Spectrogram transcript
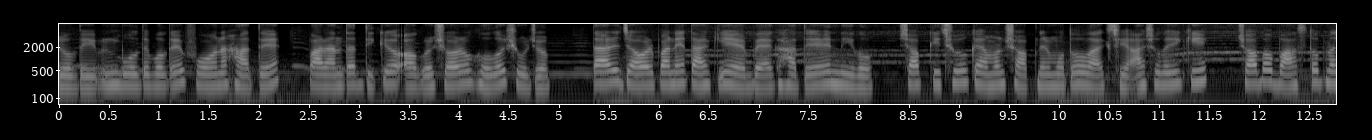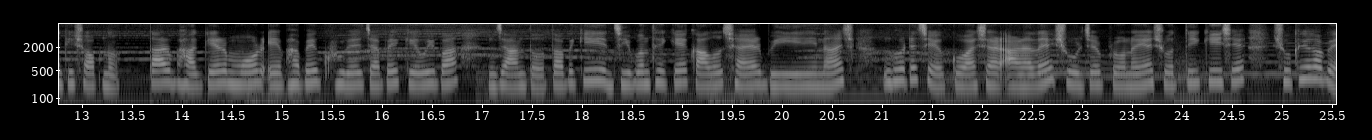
জলদি। বলতে বলতে ফোন হাতে বারান্দার দিকে অগ্রসর হলো সূর্য। তার যাওয়ার পানে তাকিয়ে ব্যাগ হাতে নিল। সব কিছু কেমন স্বপ্নের মতো লাগছে। আসলেই কি সব বাস্তব নাকি স্বপ্ন? তার ভাগ্যের মোড় এভাবে ঘুরে যাবে কেউই বা জানত। তবে কি জীবন থেকে কালো ছায়ার বিনাশ ঘটেছে? কুয়াশার আড়ালে সূর্যের প্রণয়ে সত্যি কি সে সুখী হবে?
